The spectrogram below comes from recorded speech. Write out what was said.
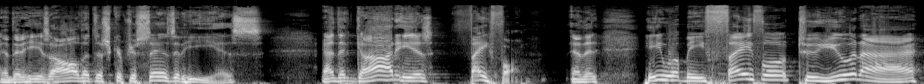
and that He is all that the Scripture says that He is, and that God is faithful, and that He will be faithful to you and I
